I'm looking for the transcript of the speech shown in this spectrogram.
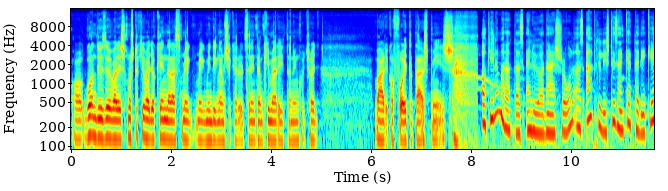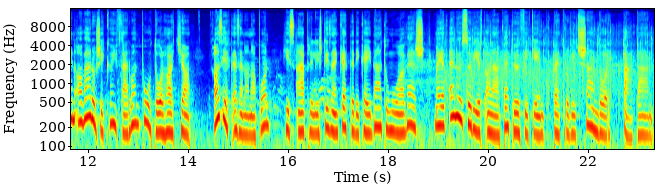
a gondűzővel, és most a ki vagyok én, de ezt még, még mindig nem sikerült szerintem kimerítenünk, úgyhogy várjuk a folytatást mi is. Aki lemaradt az előadásról, az április 12-én a Városi Könyvtárban pótolhatja. Azért ezen a napon, hisz április 12-i dátumú a vers, melyet először írt alá Petőfiként Petrovics Sándor pápán.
